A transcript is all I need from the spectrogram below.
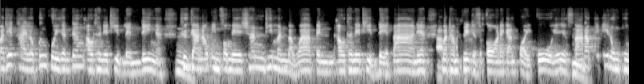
ประเทศไทยเราเพิ่งคุยกันเรื่อง alternative lending อะคือการเอา information ที่มันแบบว่าเป็น alternative data เนี่ยมาทำ credit score ในการปล่อยกู้อย่างสตาร์ทอัพที่พี่ลงทุน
